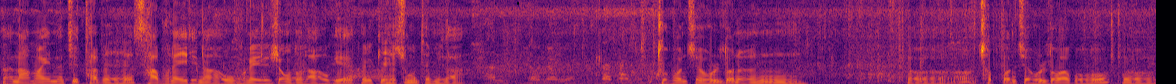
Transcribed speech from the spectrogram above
남아 있는 찌탑에 4분의 1이나 5분의 1 정도 나오게 그렇게 해주면 됩니다. 두 번째 홀더는 어, 첫 번째 홀더하고 어,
